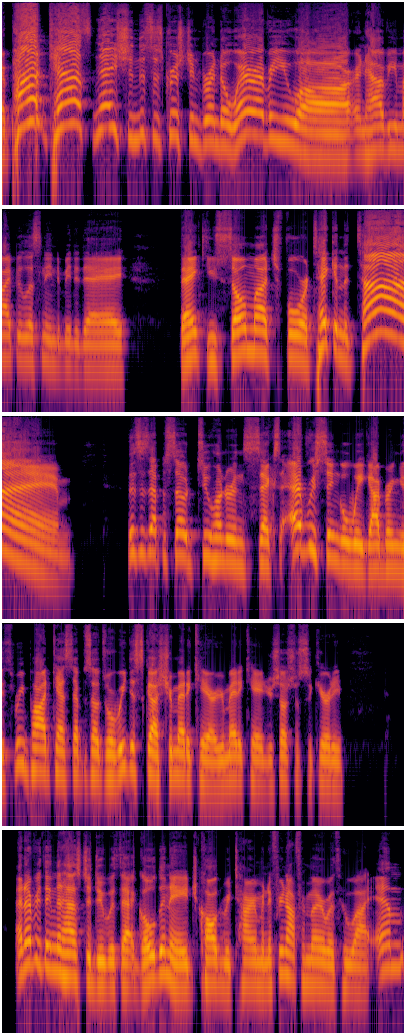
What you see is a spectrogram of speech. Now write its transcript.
Medicare Podcast Nation? This is Christian Brindle, wherever you are and however you might be listening to me today. Thank you so much for taking the time. This is episode 206. Every single week, I bring you three podcast episodes where we discuss your Medicare, your Medicaid, your Social Security, and everything that has to do with that golden age called retirement. If you're not familiar with who I am,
